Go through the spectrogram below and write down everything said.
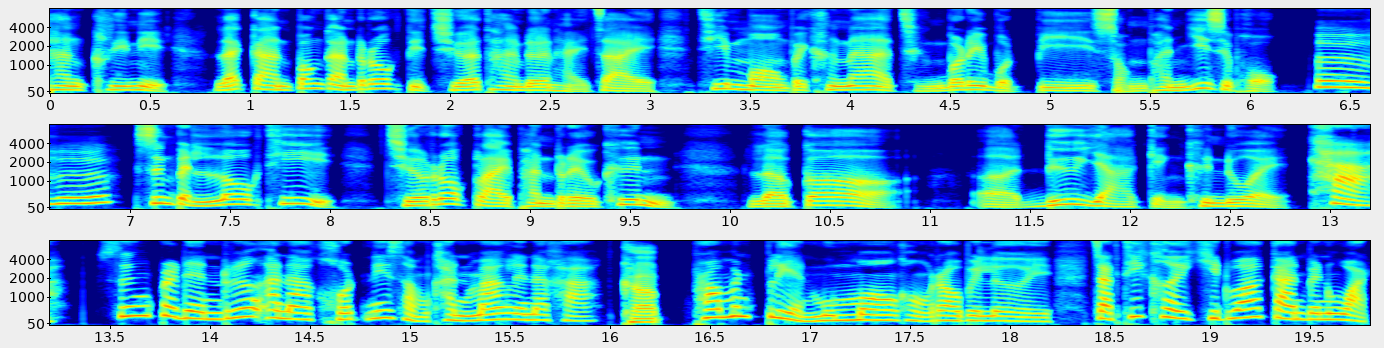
ทางคลินิก และการป้องกันโรคติดเชื้อทางเดินหายใจ ที่มองไปข้างหน้าถึงบริบทปี 2026 อือฮึซึ่งเป็นโรคที่เชื้อโรคกลายพันธุ์เร็วขึ้น แล้วก็เอ่อดื้อยาเก่งขึ้นด้วย ค่ะ ซึ่งประเด็นเรื่องอนาคตนี่สำคัญมากเลยนะคะ ครับ เพราะมันเปลี่ยนมุมมองของเราไปเลย จากที่เคยคิดว่าการเป็นหวัด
